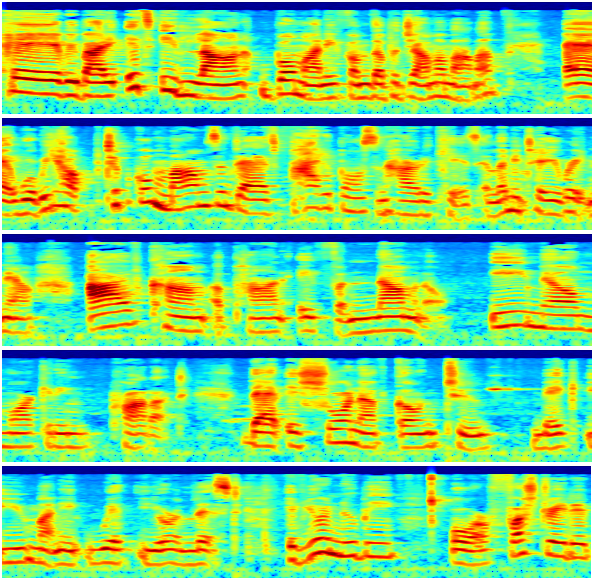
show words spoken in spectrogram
Hey everybody, it's Elon Bomani from the Pajama Mama, and where we help typical moms and dads fight a boss and hire the kids. And let me tell you right now, I've come upon a phenomenal email marketing product that is sure enough going to make you money with your list. If you're a newbie or frustrated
